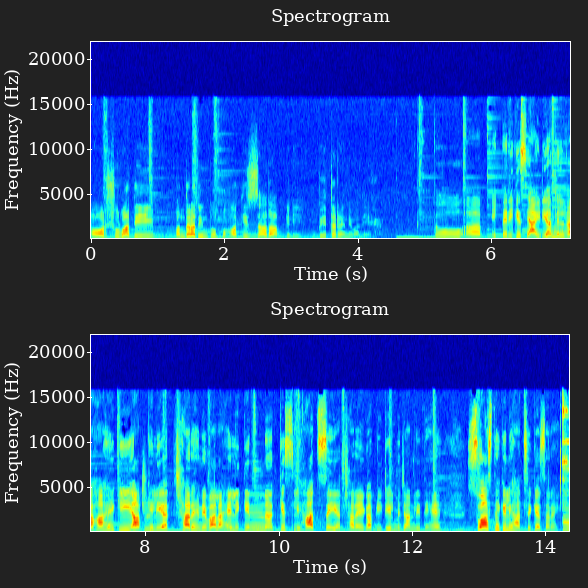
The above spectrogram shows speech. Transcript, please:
और शुरुआती पंद्रह दिन तो बहुत ही ज़्यादा आपके लिए बेहतर रहने वाले हैं। तो एक तरीके से आइडिया मिल रहा है कि आपके लिए अच्छा रहने वाला है लेकिन किस लिहाज से अच्छा रहेगा आप डिटेल में जान लेते हैं। स्वास्थ्य के लिहाज से कैसा रहेगा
